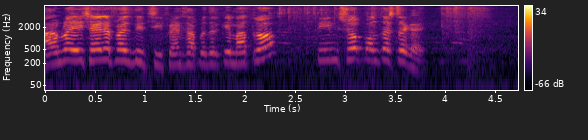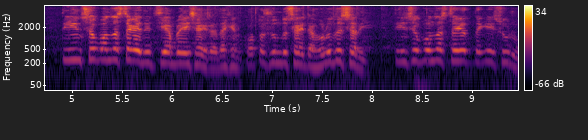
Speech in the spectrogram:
আর আমরা এই শাড়িটার প্রাইস দিচ্ছি ফ্রেন্ডস আপনাদেরকে মাত্র তিনশো পঞ্চাশ টাকায়। তিনশো পঞ্চাশ টাকায় দিচ্ছি আমরা এই শাড়িটা। দেখেন কত সুন্দর শাড়িটা, হলুদের শাড়ি। তিনশো পঞ্চাশ টাকা থেকে শুরু।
